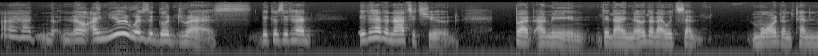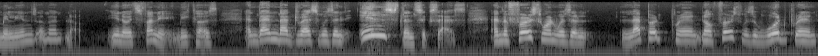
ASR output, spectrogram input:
I had no, no. I knew it was a good dress because it had it had an attitude. But I mean, did I know that I would sell more than 10 millions of it? No. You know, it's funny because, and then that dress was an instant success. And the first one was a leopard print. No, first was a wood print,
